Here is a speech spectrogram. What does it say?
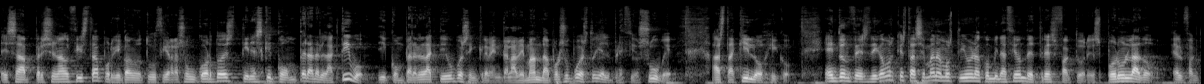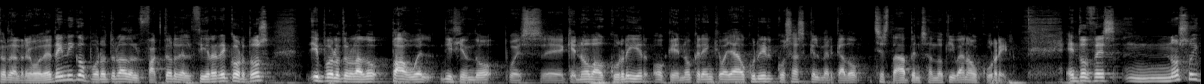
esa, presión alcista porque cuando tú cierras un corto es, tienes que comprar el activo y comprar el activo pues incrementa la demanda por supuesto y el precio sube. Hasta aquí lógico. Entonces digamos que esta semana hemos tenido una combinación de tres factores. Por un lado el factor del rebote técnico, por otro lado el factor del cierre de cortos y por otro lado Powell diciendo pues eh, que no va a ocurrir o que no creen que vaya a ocurrir cosas que el mercado se estaba pensando que iban a ocurrir. Entonces no soy,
